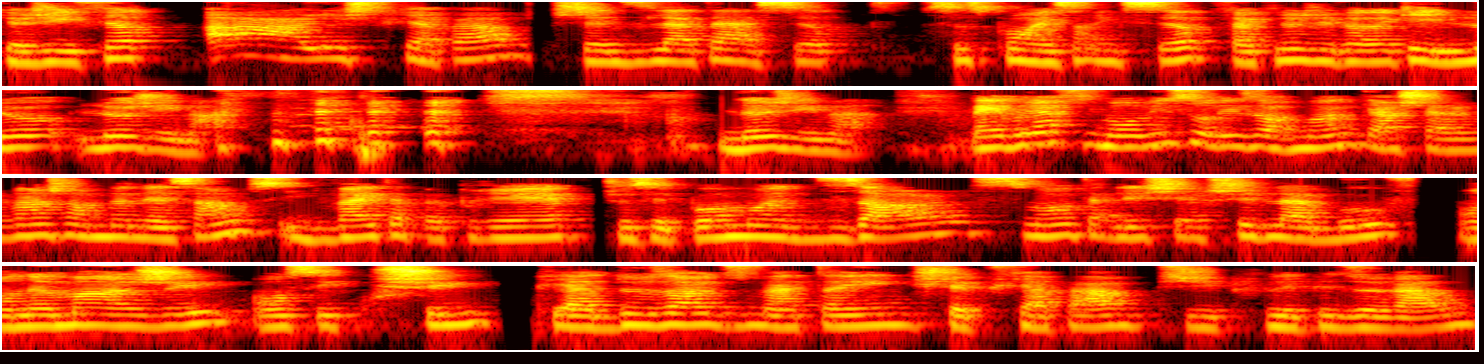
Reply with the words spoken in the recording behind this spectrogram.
que j'ai fait Ah, là, je suis capable, j'étais dilatée à 7, 6.5, 7. Fait que là, j'ai fait OK, là, là, j'ai mal. là, j'ai mal. Ben bref, ils m'ont mis sur les hormones quand je suis arrivée en chambre de naissance. Il devait être à peu près, je sais pas moi, 10 heures. Simon est allé chercher de la bouffe. On a mangé, on s'est couché. Puis à 2 heures du matin, j'étais plus capable, puis j'ai pris l'épidurale.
